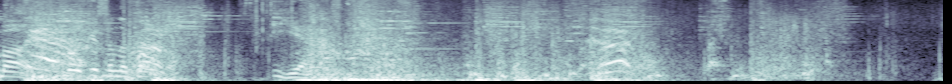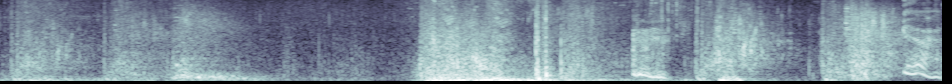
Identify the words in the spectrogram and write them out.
Never mind. Focus on the battle. Yeah. Yeah.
